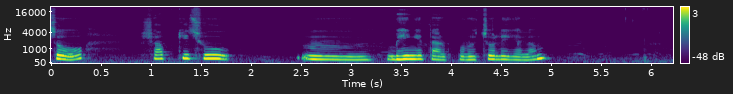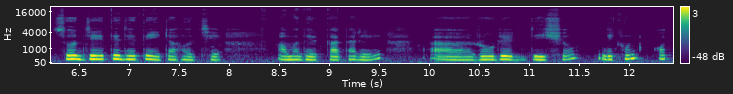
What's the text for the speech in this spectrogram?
সো সব কিছু ভেঙে তারপরও চলে গেলাম। সো যেতে যেতে এটা হচ্ছে আমাদের কাতারের রোডের দৃশ্য। দেখুন কত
